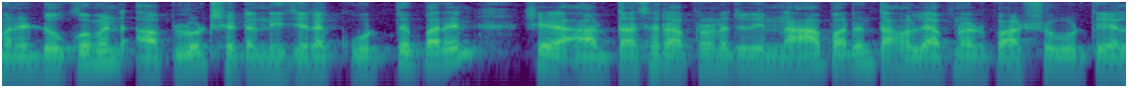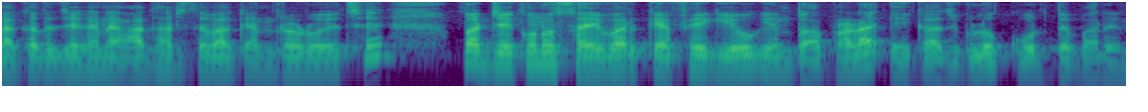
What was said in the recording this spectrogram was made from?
মানে ডকুমেন্ট আপলোড সেটা নিজেরা করতে পারেন। সে আর তাছাড়া আপনারা যদি না পারেন, তাহলে আপনার পার্শ্ববর্তী এলাকাতে যেখানে আধার সেবা কেন্দ্র রয়েছে বা যে কোনো সাইবার ক্যাফে গিয়েও কিন্তু আপনারা এই কাজগুলো করতে পারেন।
